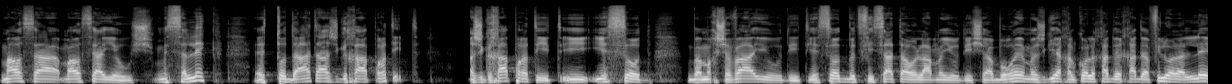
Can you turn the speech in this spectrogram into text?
מה עושה, מה עושה הייאוש? מסלק את תודעת ההשגחה הפרטית. השגחה פרטית היא יסוד במחשבה היהודית, יסוד בתפיסת העולם היהודי, שהבורא משגיח על כל אחד ואחד, אפילו על הלה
